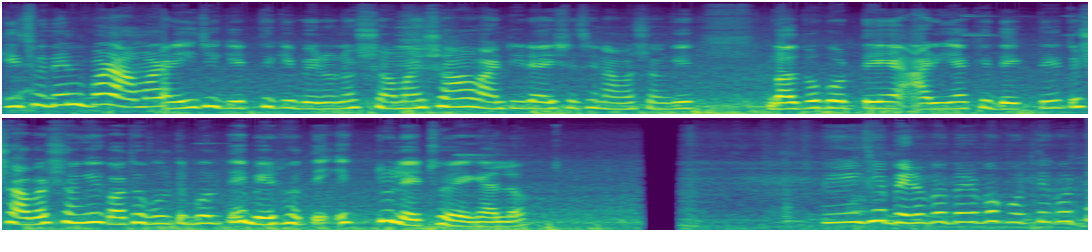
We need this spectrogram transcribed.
কিছুদিন পর আমার এই যে গেট থেকে বেরোনোর সময় সব আন্টিরা এসেছেন আমার সঙ্গে গল্প করতে আরিয়াকে দেখতে। তো সবার সঙ্গে কথা বলতে বলতে বের হতে একটু লেট হয়ে গেল। তো এই যে বেরোবো বেরোবো করতে করতে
